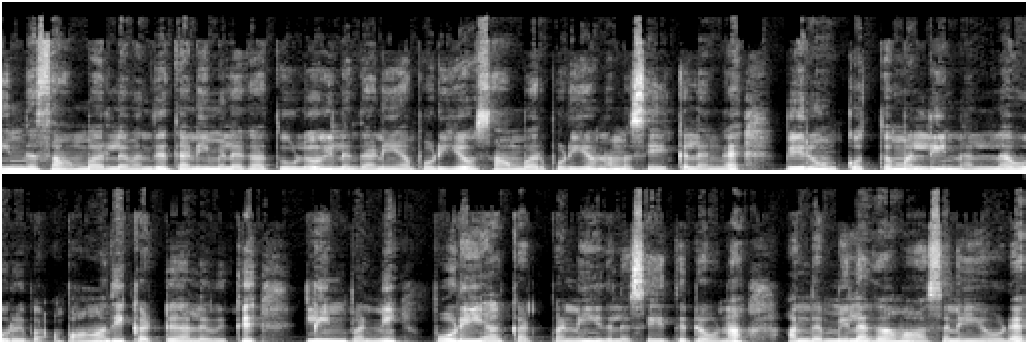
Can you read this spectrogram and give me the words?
இந்த சாம்பாரில் வந்து தனி மிளகாய் தூளோ இல்லை தனியா பொடியோ சாம்பார் பொடியோ நம்ம சேர்க்கலைங்க. வெறும் கொத்தமல்லி நல்ல ஒரு பாதி கட்டு அளவுக்கு க்ளீன் பண்ணி பொடியாக கட் பண்ணி இதில் சேர்த்துட்டோன்னா அந்த மிளகாய் வாசனையோட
